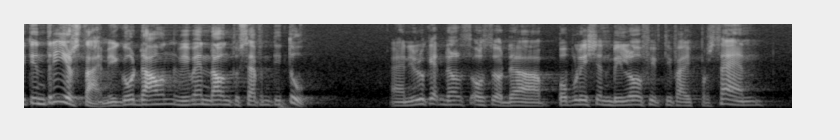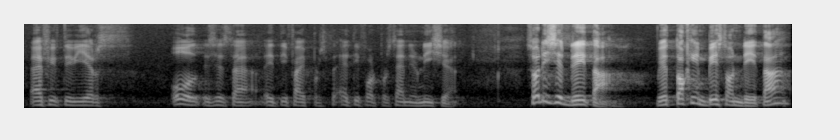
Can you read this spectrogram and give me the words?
within three years time we go down we went down to 72 and you look at also the population below 55 percent uh, 50 years old this is uh, 85 percent 84 percent Indonesia. So this is data. We are talking based on data.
